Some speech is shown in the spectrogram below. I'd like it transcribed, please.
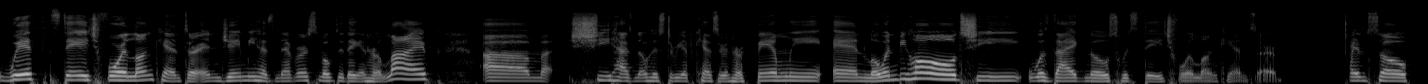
with stage four lung cancer, and Jamie has never smoked a day in her life. Um, she has no history of cancer in her family, and lo and behold, she was diagnosed with stage four lung cancer. And so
